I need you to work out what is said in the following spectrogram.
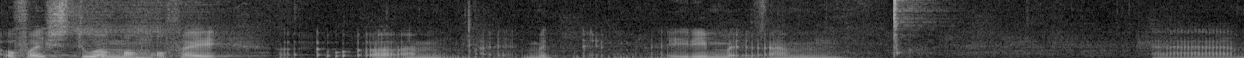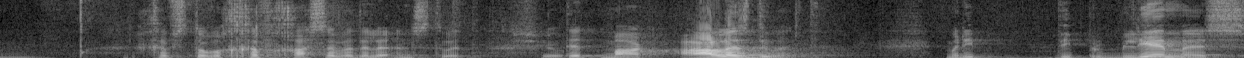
of hy stoom hom of hy ehm uh, um, met hierdie ehm um, ehm um, gifstowwe, gifgasse wat hulle instoot. Sure. Dit maak alles dood. Maar die die probleem is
